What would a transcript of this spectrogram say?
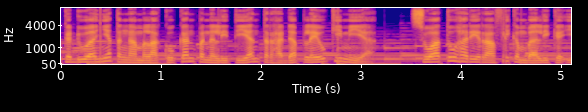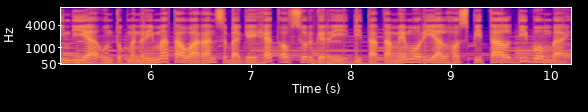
Keduanya tengah melakukan penelitian terhadap leukemia. Suatu hari Raffi kembali ke India untuk menerima tawaran sebagai Head of Surgery di Tata Memorial Hospital di Bombay.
